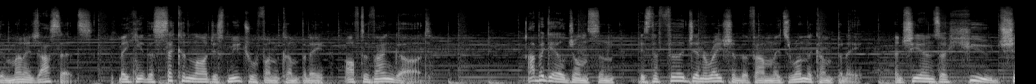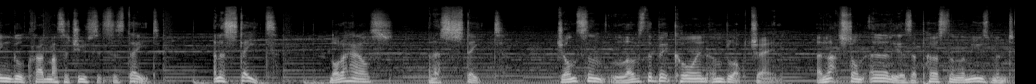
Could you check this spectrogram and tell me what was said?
in managed assets, making it the second largest mutual fund company after Vanguard. Abigail Johnson is the third generation of the family to run the company, and she owns a huge shingle clad Massachusetts estate. An estate, not a house, an estate. Johnson loves the Bitcoin and blockchain and latched on early as a personal amusement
